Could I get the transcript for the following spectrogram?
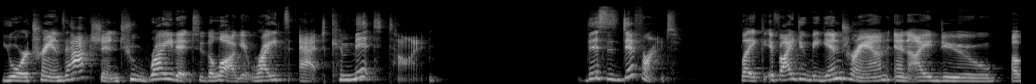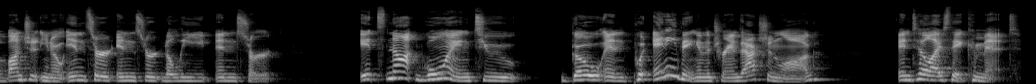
your transaction to write it to the log. It writes at commit time. This is different. Like if I do begin tran and I do a bunch of, you know, insert, insert, delete, insert, it's not going to go and put anything in the transaction log until I say commit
